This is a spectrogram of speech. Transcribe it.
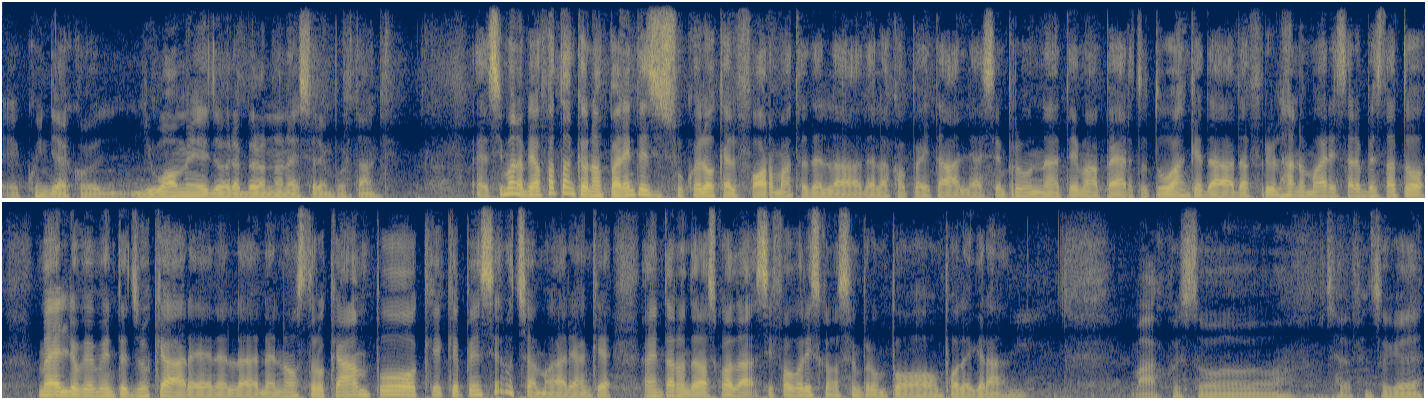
e quindi ecco, gli uomini dovrebbero non essere importanti. Eh, Simone, abbiamo fatto anche una parentesi su quello che è il format della, della Coppa Italia, è sempre un tema aperto, tu anche da, da Friulano magari sarebbe stato meglio ovviamente giocare nel, nel nostro campo, che, che pensiero c'è magari anche all'interno della squadra, si favoriscono sempre un po', un po le grandi? Ma questo, cioè, penso che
